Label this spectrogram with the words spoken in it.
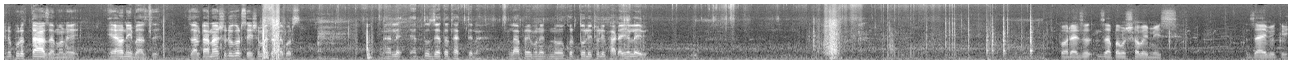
এটা পুরো তাজা মানে এখনই বাজছে। জাল টানা শুরু করছে, এই সময় জালে পড়ছে। নাহলে এত জেতা থাকতে না। লাফাই মানে নৌকার তলি টলি ফাটাই হেলাইবে পরে জাপাবো সবাই মিস। যাইবে কই?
